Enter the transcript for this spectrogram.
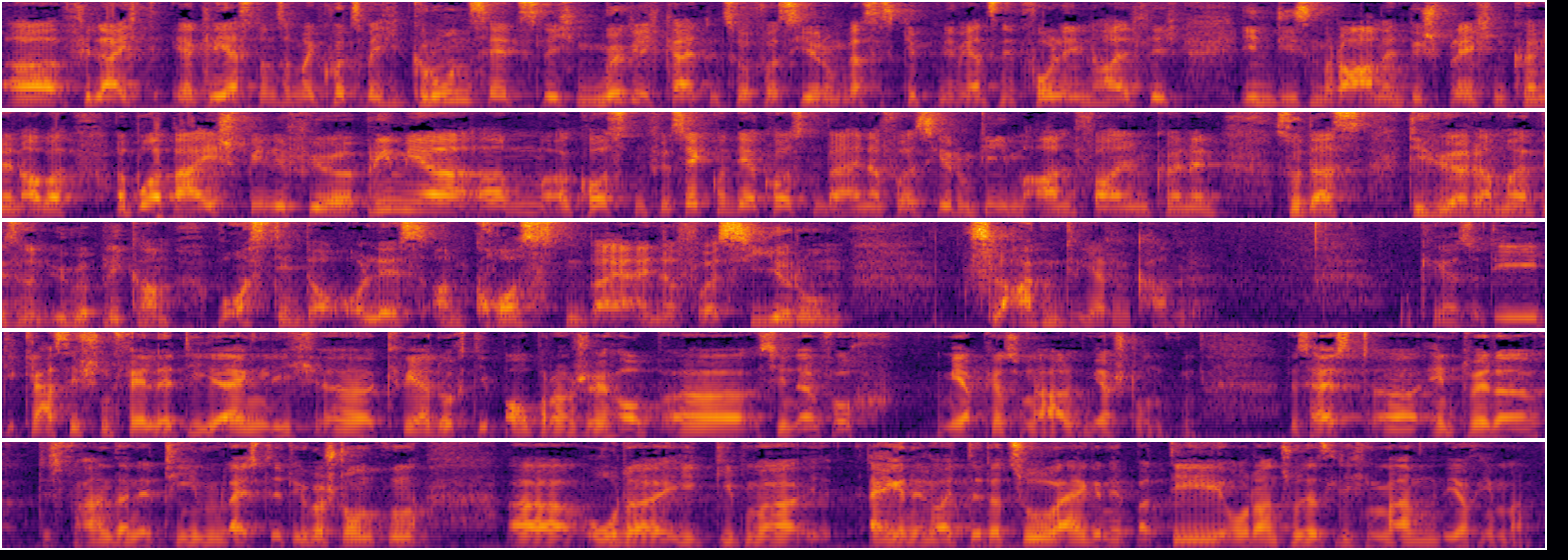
Äh, vielleicht erklärst du uns einmal kurz, welche grundsätzlichen Möglichkeiten zur Forcierung das es gibt. Wir werden es nicht vollinhaltlich in diesem Rahmen besprechen können, aber ein paar Beispiele für Primärkosten, für Sekundärkosten bei einer Forcierung, die eben anfallen können, sodass die Hörer mal ein bisschen einen Überblick haben, was denn da alles an Kosten bei einer Forcierung schlagend werden kann. Okay, also die, die klassischen Fälle, die ich eigentlich äh, quer durch die Baubranche habe, äh, sind einfach mehr Personal, mehr Stunden. Das heißt, äh, entweder das vorhandene Team leistet Überstunden äh, oder ich gebe mir eigene Leute dazu, eigene Partie oder einen zusätzlichen Mann, wie auch immer.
